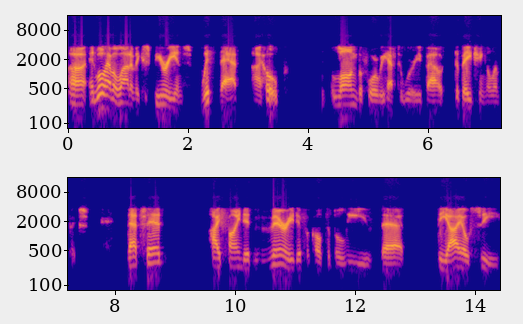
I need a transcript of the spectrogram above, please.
Uh, and we'll have a lot of experience with that, I hope, long before we have to worry about the Beijing Olympics. That said, I find it very difficult to believe that the IOC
